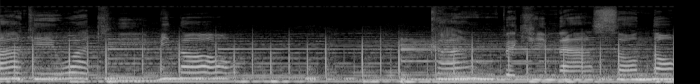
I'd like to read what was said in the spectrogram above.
巻は君の完璧なその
